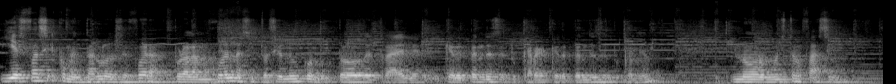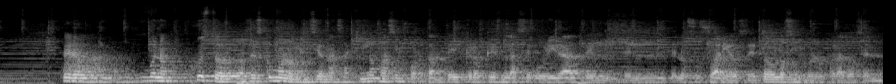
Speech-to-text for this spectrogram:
Y es fácil comentarlo desde fuera, pero a lo mejor en la situación de un conductor de trailer, que dependes de tu carga, que dependes de tu camión, no, no es tan fácil. Pero bueno, justo, o sea, es como lo mencionas, aquí lo más importante creo que es la seguridad del, de los usuarios, de todos los involucrados en,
